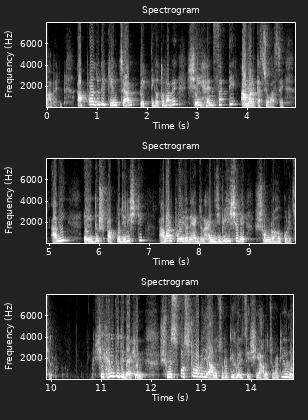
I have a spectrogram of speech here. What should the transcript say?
পাবেন। আপনারা যদি কেউ চান ব্যক্তিগতভাবে, সেই হ্যান্ডসাটটি আমার কাছেও আছে। আমি এই দুষ্প্রাপ্য জিনিসটি আমার প্রয়োজনে একজন আইনজীবী হিসেবে সংগ্রহ করেছিলাম। সেখানে যদি দেখেন, সুস্পষ্টভাবে যে আলোচনাটি হয়েছে, সেই আলোচনাটি হলো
